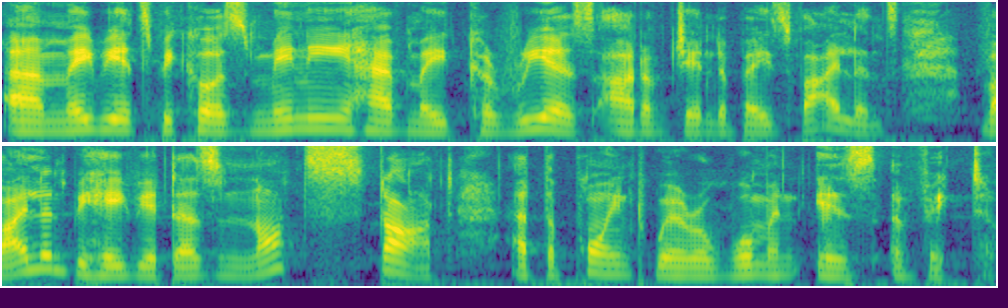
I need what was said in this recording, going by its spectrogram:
Um, maybe it's because many have made careers out of gender based violence. Violent behavior does not start at the point where a woman is a victim.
